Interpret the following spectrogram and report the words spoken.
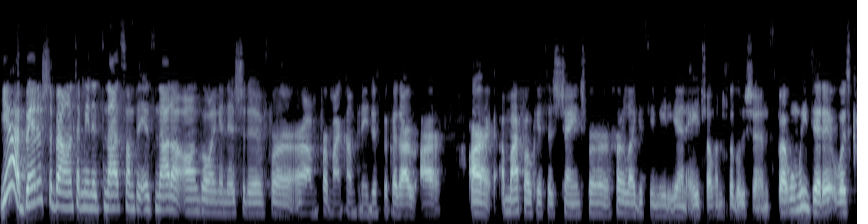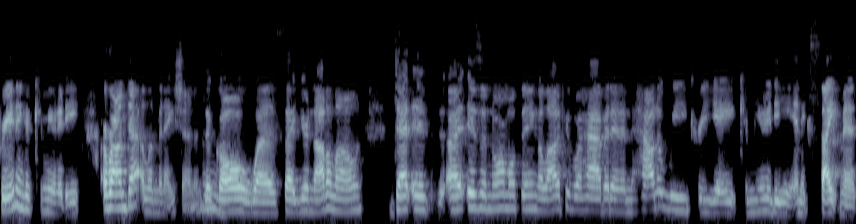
Yeah, banish the balance. I mean, it's not something. It's not an ongoing initiative for um, for my company, just because our our our my focus has changed for her legacy media and HLM solutions. But when we did it was creating a community around debt elimination. The mm. goal was that you're not alone. Debt is uh, is a normal thing. A lot of people have it, and how do we create community and excitement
